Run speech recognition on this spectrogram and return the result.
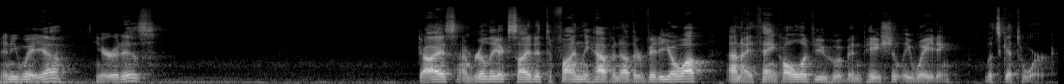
Anyway, yeah, here it is. Guys, I'm really excited to finally have another video up, and I thank all of you who have been patiently waiting. Let's get to work.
